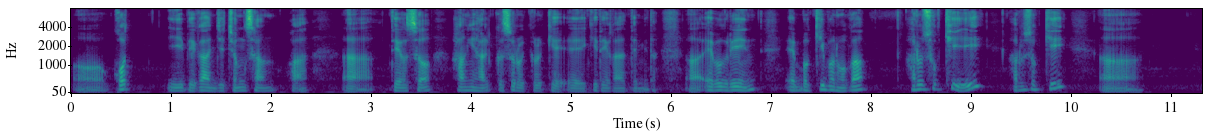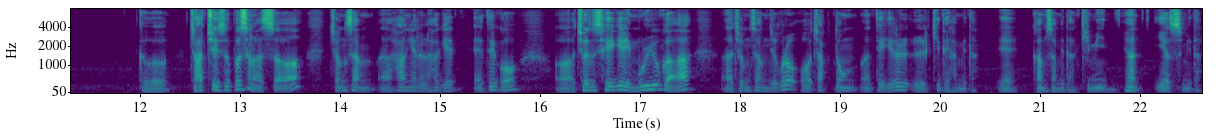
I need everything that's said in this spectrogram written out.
어, 곧이 배가 이제 정상화 아, 되어서 항해할 것으로 그렇게 에, 기대가 됩니다. 어, 에버그린 에버 기본호가 하루속히 하루속히 어, 그 자취에서 벗어나서 정상 어, 항해를 하게 되고 어, 전 세계의 물류가 어, 정상적으로 어, 작동되기를 기대합니다. 예, 감사합니다. 김인현이었습니다.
